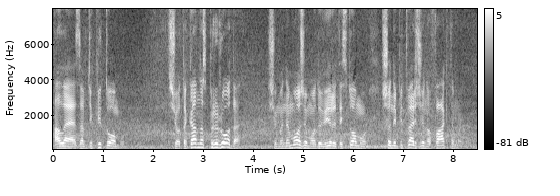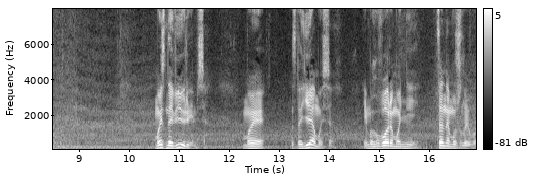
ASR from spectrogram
Але завдяки тому, що така в нас природа, що ми не можемо довіритись тому, що не підтверджено фактами, ми зневірюємося, ми здаємося, і ми говоримо ні, це неможливо.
